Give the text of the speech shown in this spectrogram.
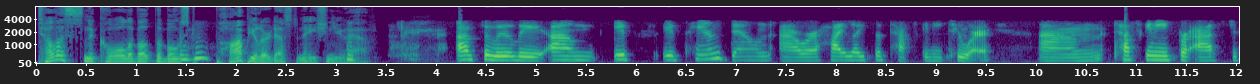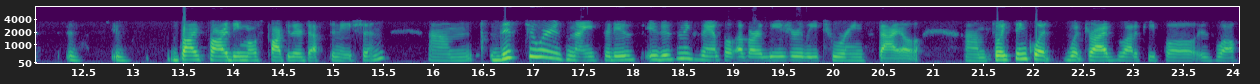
Tell us, Nicole, about the most mm-hmm. popular destination you have. Absolutely. Um, it's it's hands down our highlights of Tuscany tour. Um, Tuscany for us just is, is by far the most popular destination. Um, this tour is nice. It is it is an example of our leisurely touring style. Um, so I think what what drives a lot of people is well,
